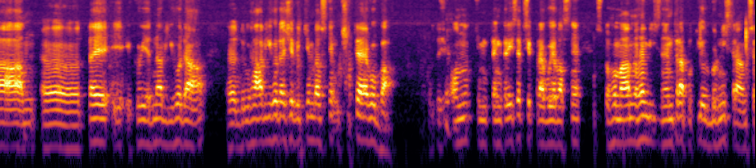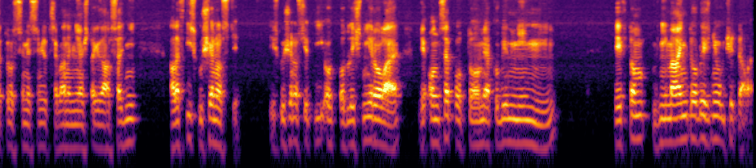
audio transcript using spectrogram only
A eh, to je jako jedna výhoda. Druhá výhoda, že vy tím vlastně učíte oba. Protože on, tím, ten, který se připravuje, vlastně z toho má mnohem víc, nejen teda po té odborné stránce, to si myslím, že třeba není až tak zásadní, ale v té zkušenosti té zkušenosti té odlišné role, že on se potom jakoby mění i v tom vnímání toho běžného učitele.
